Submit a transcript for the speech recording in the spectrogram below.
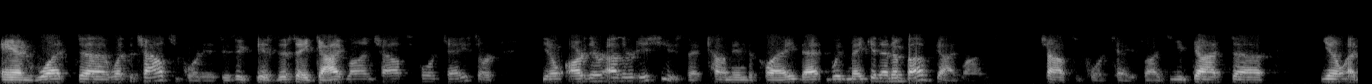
and what uh, what the child support is. Is it is this a guideline child support case or you know are there other issues that come into play that would make it an above guidelines child support case? Like you've got uh, you know a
